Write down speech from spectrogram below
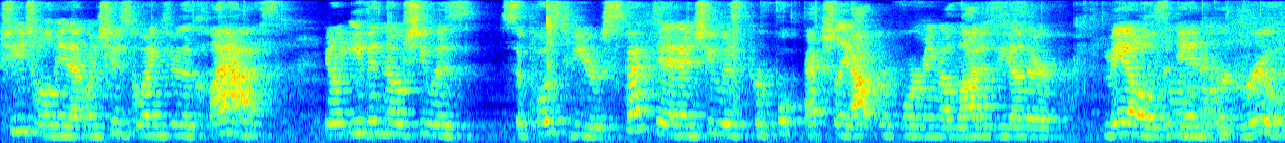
she told me that when she was going through the class, you know, even though she was supposed to be respected and she was actually outperforming a lot of the other males mm-hmm. in her group,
